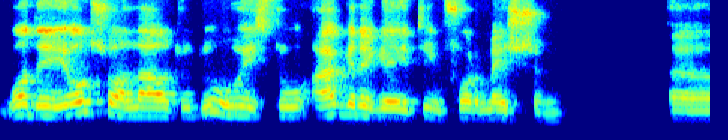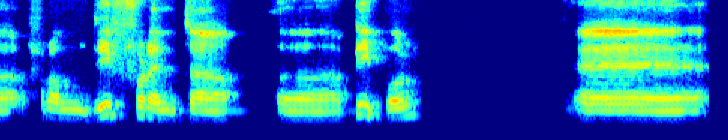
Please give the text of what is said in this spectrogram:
what they also allow to do is to aggregate information uh, from different people. And,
